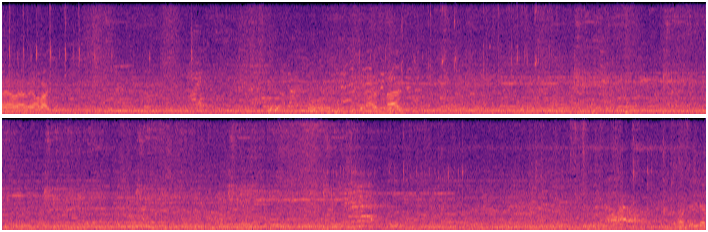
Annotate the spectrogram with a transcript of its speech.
How about you? That's nice. Nossa, ele é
